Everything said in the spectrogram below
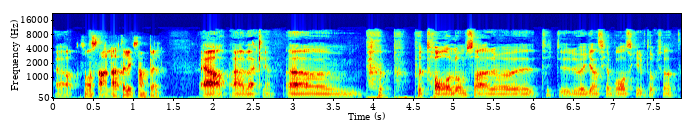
Ja. Som Salah till exempel. Ja, ja verkligen. Uh, på, på, tal om så här, jag tyckte det var ganska bra skrivet också att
